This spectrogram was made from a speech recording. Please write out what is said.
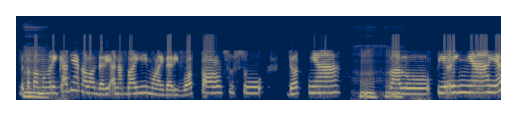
betapa hmm. mengerikannya kalau dari anak bayi mulai dari botol susu dotnya hmm, hmm. lalu piringnya ya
